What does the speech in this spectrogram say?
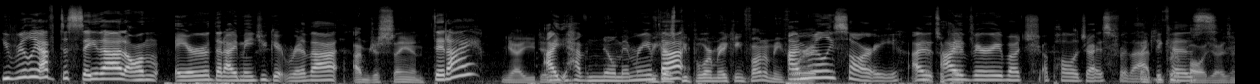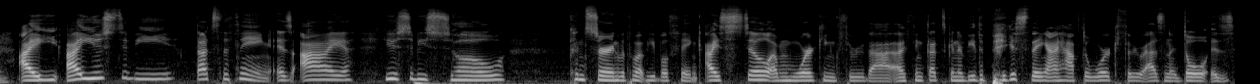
you really have to say that on air that I made you get rid of that. I'm just saying. Did I? Yeah, you did. I have no memory of because that. Because people are making fun of me for I'm it. really sorry. I That's I very much apologize for that Thank for because apologizing. I I used to be that's the thing is I used to be so concerned with what people think. I still am working through that. I think that's going to be the biggest thing I have to work through as an adult is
